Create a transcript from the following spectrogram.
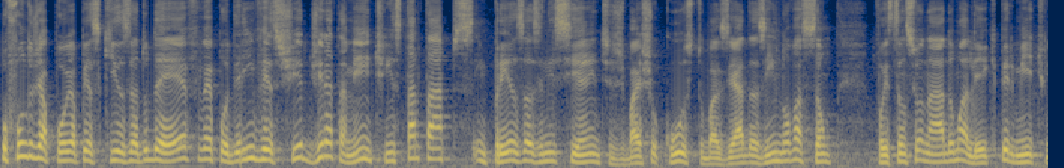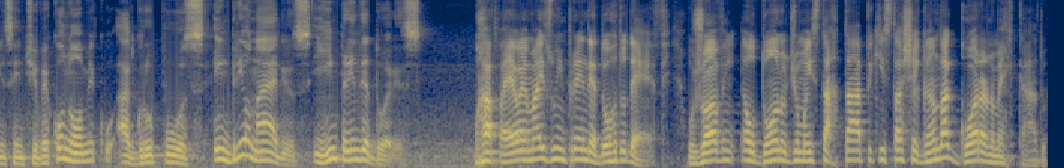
O Fundo de Apoio à Pesquisa do DF vai poder investir diretamente em startups, empresas iniciantes de baixo custo baseadas em inovação. Foi sancionada uma lei que permite o incentivo econômico a grupos embrionários e empreendedores. O Rafael é mais um empreendedor do DF. O jovem é o dono de uma startup que está chegando agora no mercado.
